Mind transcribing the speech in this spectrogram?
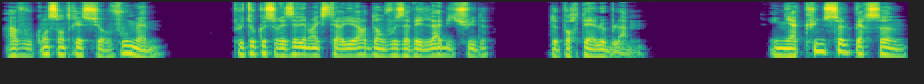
à vous concentrer sur vous-même, plutôt que sur les éléments extérieurs dont vous avez l'habitude de porter le blâme. Il n'y a qu'une seule personne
